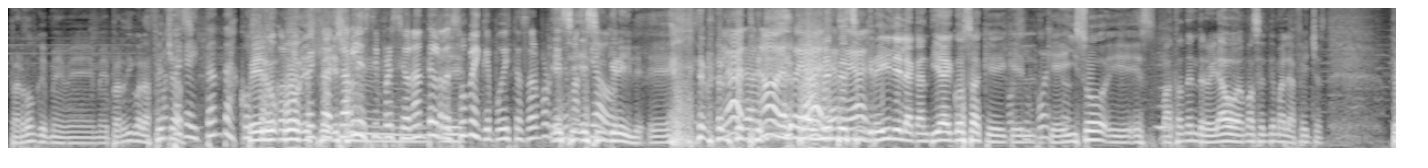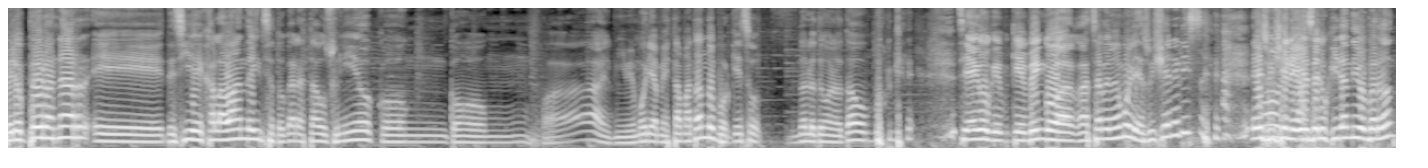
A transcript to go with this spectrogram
Perdón que me, me- me perdí con las Pasa fechas. que hay tantas cosas pero, con vos, respecto es- a es Charlie, es, un- impresionante el eh, resumen que pudiste hacer porque es, increíble. eh, Claro, realmente- no, es real, Realmente es real. increíble la cantidad de cosas que, que hizo. eh, es bastante entreverado además el tema de las fechas. Pero Pedro Aznar eh, decide dejar la banda e irse a tocar a Estados Unidos con... con ay, mi memoria me está matando porque eso no lo tengo anotado porque si hay algo que, que vengo a hacer de memoria es Sui Generis. es Obvio. Generis, es digo, perdón.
